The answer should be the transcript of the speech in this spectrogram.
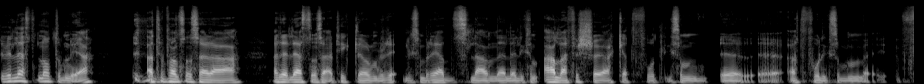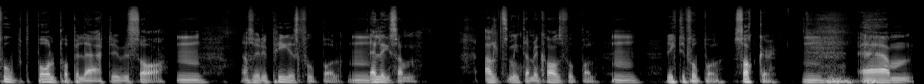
vi läste något om det. Att det fanns en så här, att jag läste här artiklar om liksom rädslan eller liksom alla försök att få, liksom, eh, eh, att få liksom, fotboll populärt i USA. Alltså europeisk fotboll. Mm. Eller liksom, allt som inte är amerikansk fotboll. Mm. Riktig fotboll. Soccer. Mm. Ehm,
